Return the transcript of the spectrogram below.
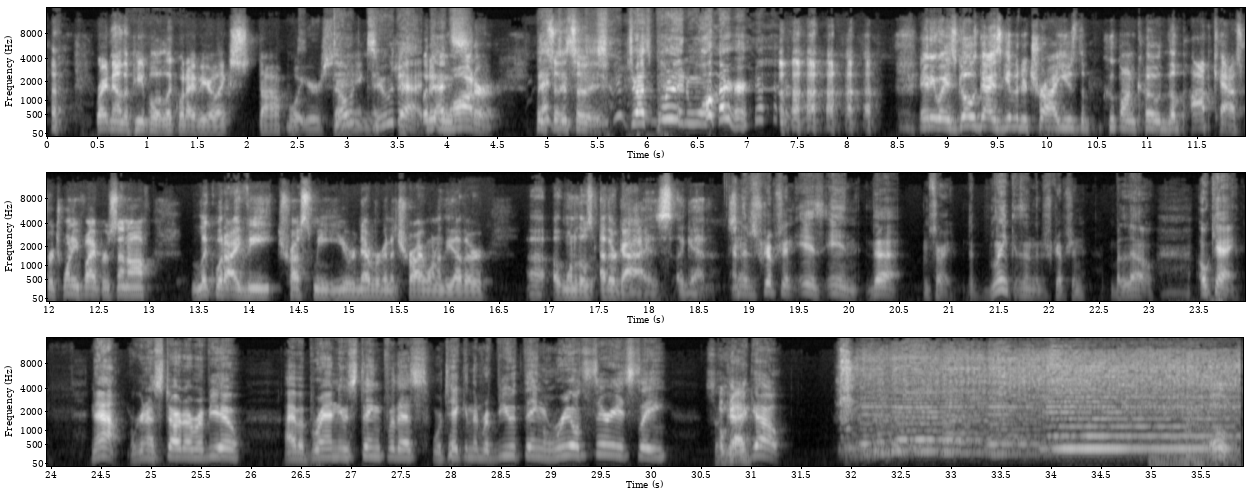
right now, the people at Liquid IV are like, "Stop what you're saying! Don't do Just that. Put it in water." But so, just, so, just put it in water. anyways, go guys, give it a try. Use the coupon code the Popcast for 25% off. Liquid IV. Trust me, you're never going to try one of the other, uh, one of those other guys again. And the description is in the I'm sorry, the link is in the description below. Okay. Now, we're going to start our review. I have a brand new sting for this. We're taking the review thing real seriously. So here we go. oh,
